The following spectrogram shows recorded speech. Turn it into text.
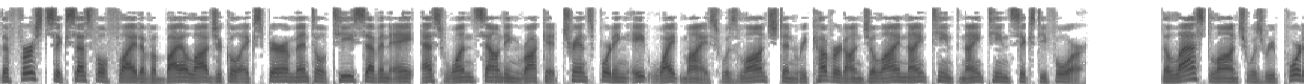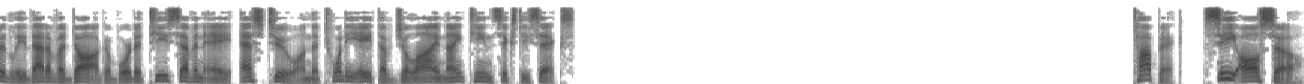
The first successful flight of a biological experimental T-7A, S-1 sounding rocket transporting eight white mice was launched and recovered on July 19, 1964. The last launch was reportedly that of a dog aboard a T-7A, S-2 on 28 July 1966. See also.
